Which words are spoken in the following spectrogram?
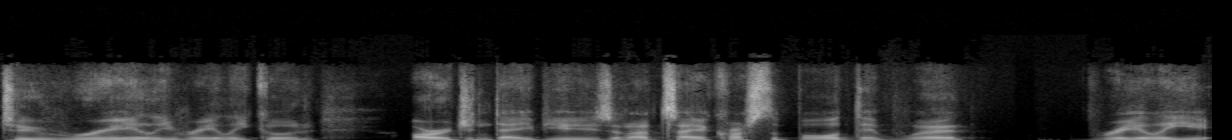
two really really good Origin debuts, and I'd say across the board there weren't really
